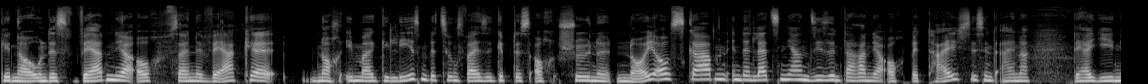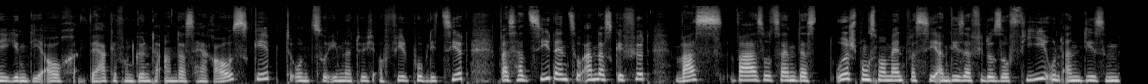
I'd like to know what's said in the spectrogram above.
Genau, und es werden ja auch seine Werke noch immer gelesen, beziehungsweise gibt es auch schöne Neuausgaben in den letzten Jahren. Sie sind daran ja auch beteiligt. Sie sind einer derjenigen, die auch Werke von Günther Anders herausgibt und zu ihm natürlich auch viel publiziert. Was hat Sie denn zu Anders geführt? Was war sozusagen das Ursprungsmoment, was Sie an dieser Philosophie und an diesem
